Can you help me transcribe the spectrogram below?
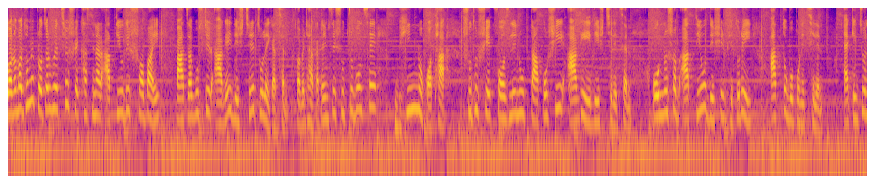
গণমাধ্যমে প্রচার হয়েছে, শেখ হাসিনার আত্মীয়দের সবাই পাঁচ আগস্টের আগেই দেশ ছেড়ে চলে গেছেন। তবে ঢাকা টাইমসের সূত্র বলছে, ভিন্ন কথা। শুধু শেখ ফজলিনুর তাপসী আগে দেশ ছেড়েছেন। অন্য সব আত্মীয় দেশের ভেতরেই আত্মগোপনে ছিলেন। এক একজন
